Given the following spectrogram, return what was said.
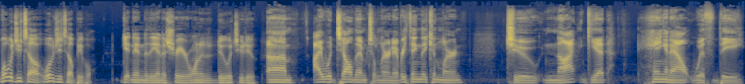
What would you tell? What would you tell people getting into the industry or wanting to do what you do? Um, I would tell them to learn everything they can learn, to not get hanging out with the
